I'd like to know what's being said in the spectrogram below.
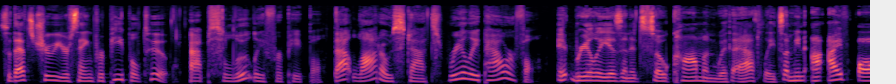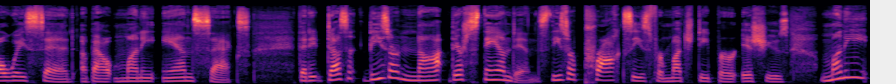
So that's true, you're saying for people too. Absolutely for people. That lotto stat's really powerful. It really is, and it's so common with athletes. I mean, I've always said about money and sex that it doesn't, these are not, they're stand ins. These are proxies for much deeper issues. Money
